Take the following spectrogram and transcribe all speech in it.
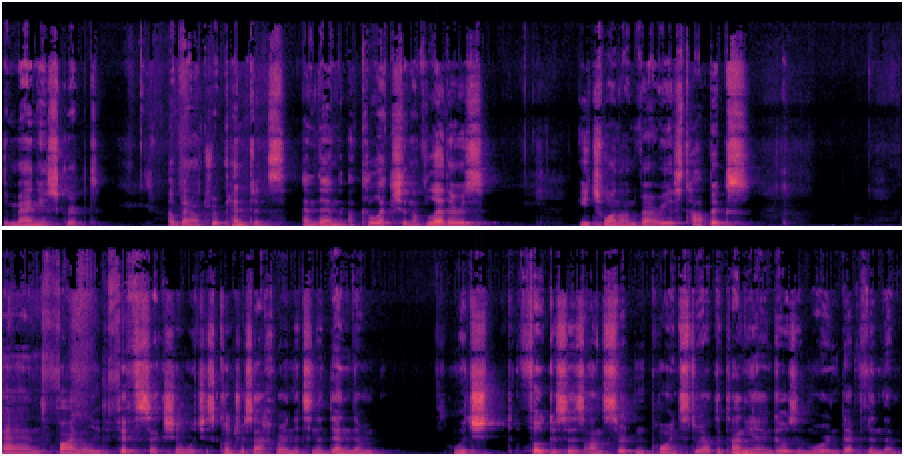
the manuscript about repentance, and then a collection of letters each one on various topics. And finally, the fifth section, which is Kuntras Achra, and it's an addendum which focuses on certain points throughout the Tanya and goes more in depth in them.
